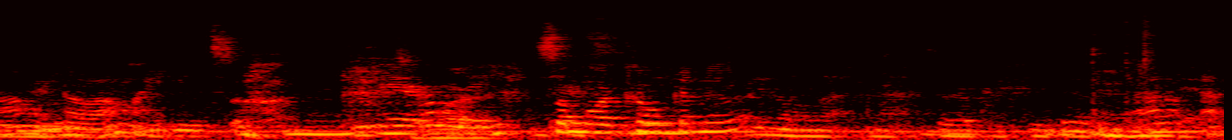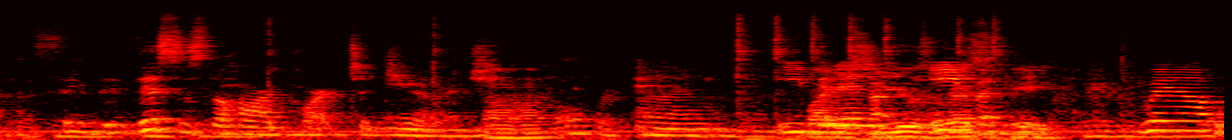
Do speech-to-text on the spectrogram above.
I don't know, I might need some, some more coconut. I don't, I, see, th- this is the hard part to judge. Uh-huh. And even you in, should a- use a even, recipe. well,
